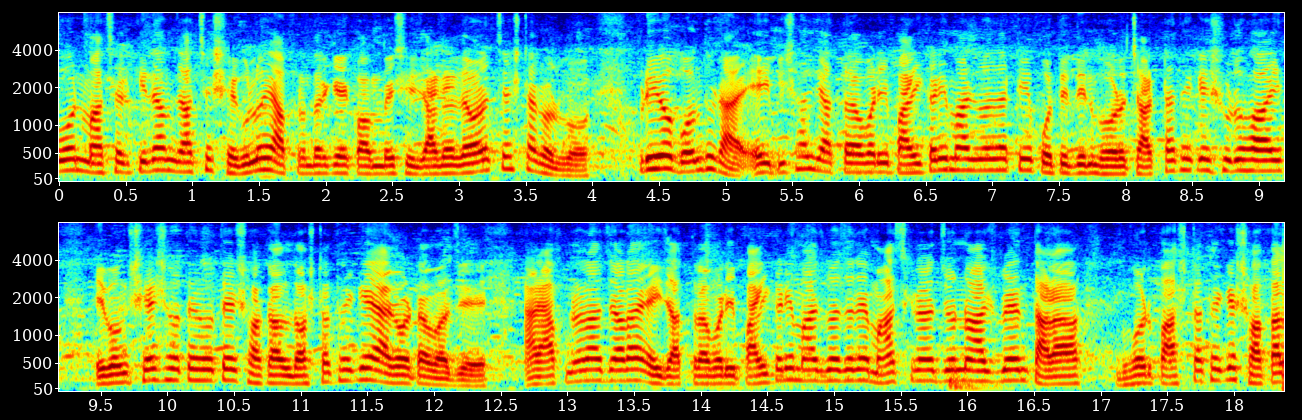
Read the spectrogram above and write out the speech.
কোন মাছের কী দাম যাচ্ছে সেগুলোই আপনাদেরকে কম বেশি জানিয়ে দেওয়ার চেষ্টা করব। প্রিয় বন্ধুরা, এই বিশাল যাত্রাবাড়ি পাইকারি মাছ বাজারটি প্রতিদিন ভোর চারটা থেকে শুরু হয় এবং শেষ হতে হতে সকাল দশটা থেকে এগারোটা বাজে। আর আপনারা যারা এই যাত্রাবাড়ি পাইকারি মাছ বাজারে মাছ কেনার জন্য আসবেন, তারা ভোর পাঁচটা থেকে সকাল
